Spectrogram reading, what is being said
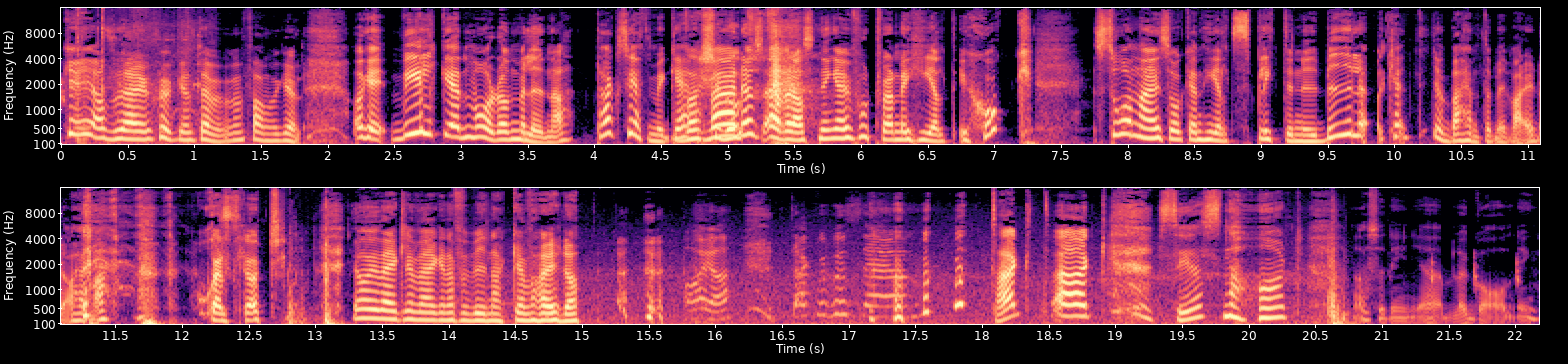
Okej, alltså det här är sjukaste ever, men fan vad kul. Okej, vilken morgon Melina. Tack så jättemycket. Varsågod. Världens överraskning, jag är fortfarande helt i chock. Så nice att åka en helt splitterny bil. Kan inte du bara hämta mig varje dag hemma? Självklart. Jag har ju verkligen vägarna förbi Nacka varje dag. ja, ja. Tack för skjutsen. Tack tack! Ses snart. Alltså din jävla galning.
